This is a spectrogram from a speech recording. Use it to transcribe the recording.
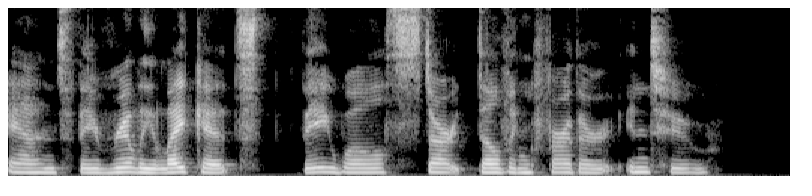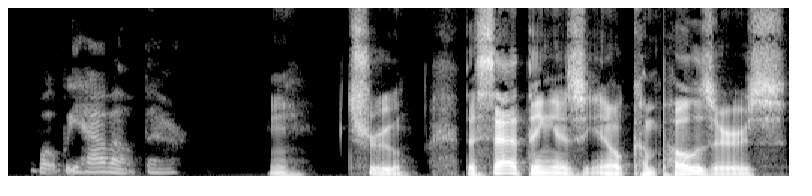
and they really like it they will start delving further into what we have out there True. The sad thing is, you know, composers,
